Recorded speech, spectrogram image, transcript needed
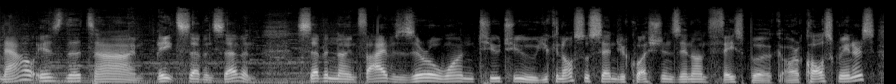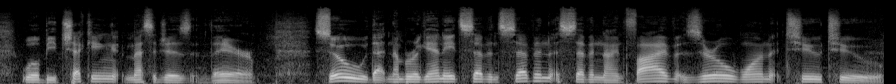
now is the time. 877 795 0122. You can also send your questions in on Facebook. Our call screeners will be checking messages there. So that number again, 877 795 0122.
